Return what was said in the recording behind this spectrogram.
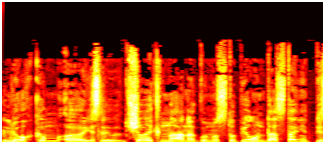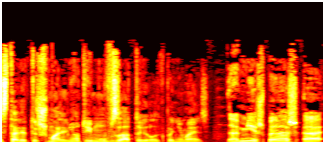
легком, э, если человек на ногу наступил, он достанет пистолет и шмальнет ему в затылок, понимаете? А, Миш, понимаешь, а,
